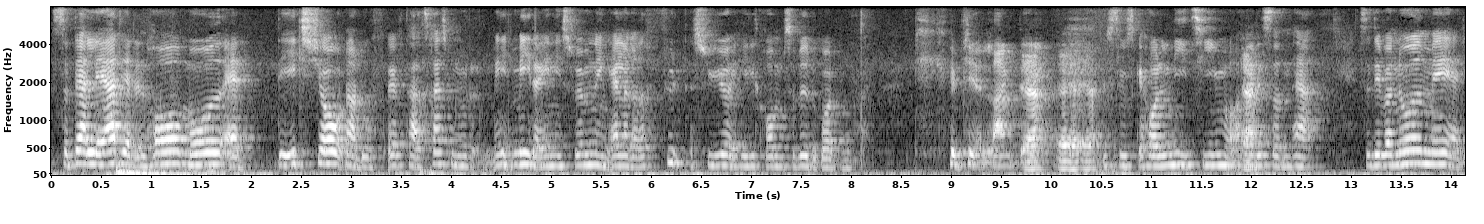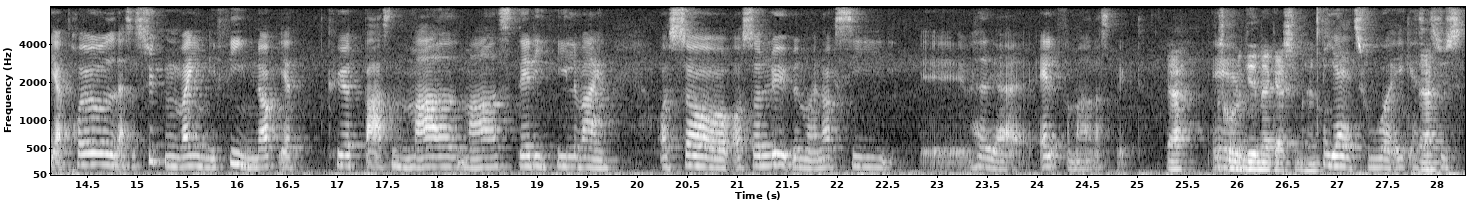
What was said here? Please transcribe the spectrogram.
Så der lærte jeg den hårde måde, at det er ikke sjovt, når du efter 50 minutter, meter ind i svømning allerede er fyldt af syre i hele kroppen, så ved du godt, uh, det bliver en lang dag, Ja, ja, ja. hvis du skal holde 9 timer og ja. have det sådan her. Så det var noget med, at jeg prøvede, altså cyklen var egentlig fin nok, jeg kørte bare sådan meget, meget steady hele vejen. Og så, og så løbet, må jeg nok sige, øh, havde jeg alt for meget respekt. Ja, så skulle du Øhm, give mere gas, simpelthen. Ja, jeg turde ikke. Altså, Ja. jeg synes,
